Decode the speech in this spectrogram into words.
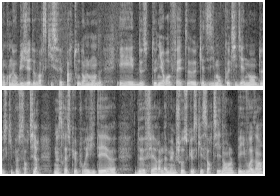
Donc on est obligé de voir ce qui se fait partout dans le monde et de se tenir au fait quasiment quotidiennement de ce qui peut sortir, ne serait-ce que pour éviter de faire la même chose que ce qui est sorti dans le pays voisin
